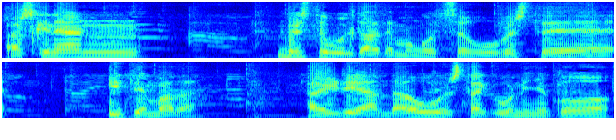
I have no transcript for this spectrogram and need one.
Azkenean, beste bulta bat emongo beste iten bada. Airean dau, ez dakigu niñoko,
